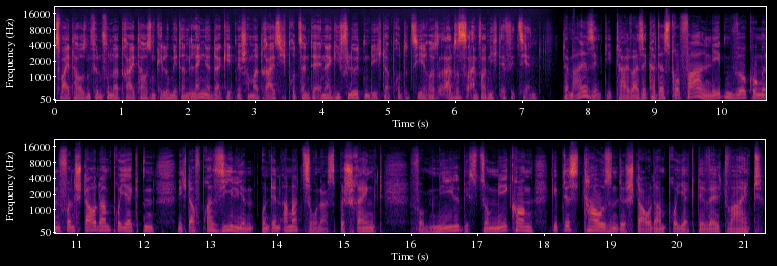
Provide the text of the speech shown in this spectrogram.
2500, 3000 Kilometern Länge. Da geht mir schon mal 30 Prozent der Energie flöten, die ich da produziere. Also es ist einfach nicht effizient. Dabei sind die teilweise katastrophalen Nebenwirkungen von Staudammprojekten nicht auf Brasilien und den Amazonas beschränkt. Vom Nil bis zum Mekong gibt es tausende Staudammprojekte weltweit.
